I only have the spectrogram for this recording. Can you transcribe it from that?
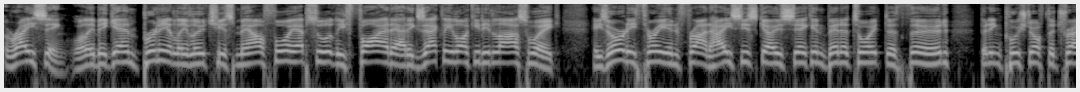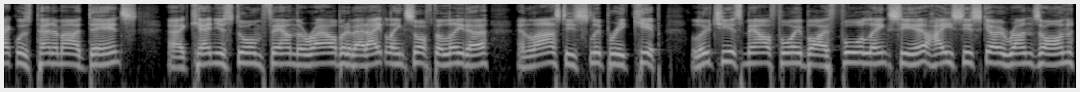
racing. Well, he began brilliantly, Lucius Malfoy. Absolutely fired out, exactly like he did last week. He's already three in front. Hey Cisco second, Benetoit to third. Being pushed off the track was Panama Dance. Uh, Storm found the rail, but about eight lengths off the leader. And last is Slippery Kip. Lucius Malfoy by four lengths here. Hey Cisco runs on.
